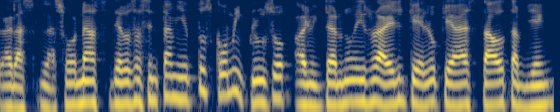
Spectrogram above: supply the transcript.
las, las zonas de los asentamientos, como incluso a lo interno de Israel, que es lo que ha estado también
